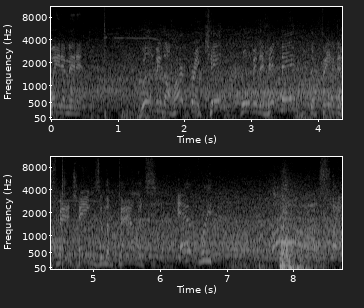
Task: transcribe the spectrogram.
Wait a minute. Will it be the Heartbreak Kid? Will it be the Hitman? The fate of this match hangs in the balance. Every Oh, sweet.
